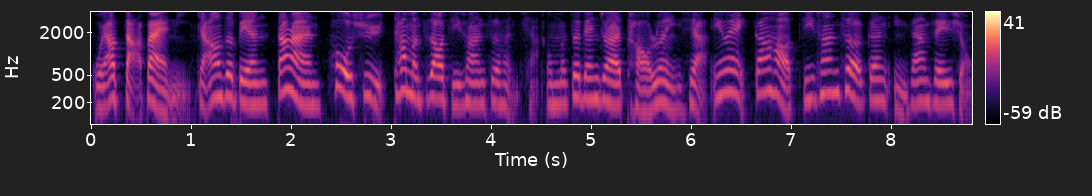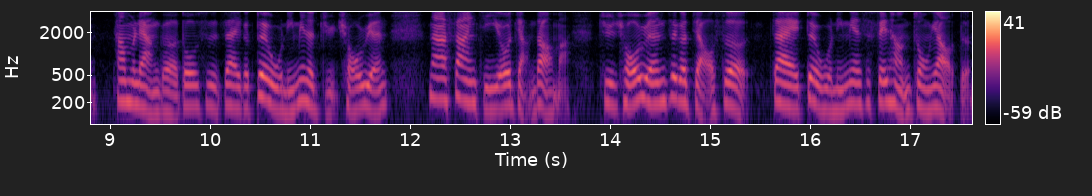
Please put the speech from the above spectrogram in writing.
我要打败你。”讲到这边，当然后续他们知道吉川彻很强，我们这边就来讨论一下，因为刚好吉川彻跟影山飞雄他们两个都是在一个队伍里面的举球员。那上一集有讲到嘛，举球员这个角色在队伍里面是非常重要的，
